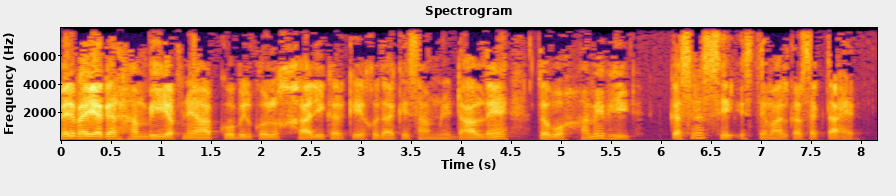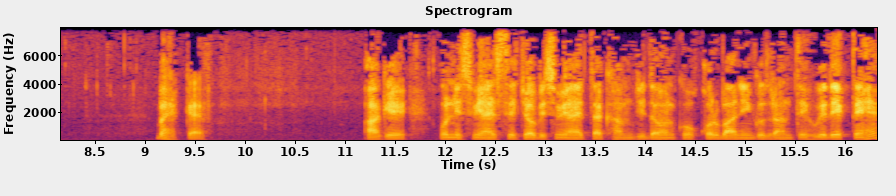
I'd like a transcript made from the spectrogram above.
میرے بھائی، اگر ہم بھی اپنے آپ کو بالکل خالی کر کے خدا کے سامنے ڈال دیں، تو وہ ہمیں بھی کثرت سے استعمال کر سکتا ہے۔ بہکیف آگے انیسویں آیت سے چوبیسویں آیت تک ہم جدون کو قربانی گزرانتے ہوئے دیکھتے ہیں۔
